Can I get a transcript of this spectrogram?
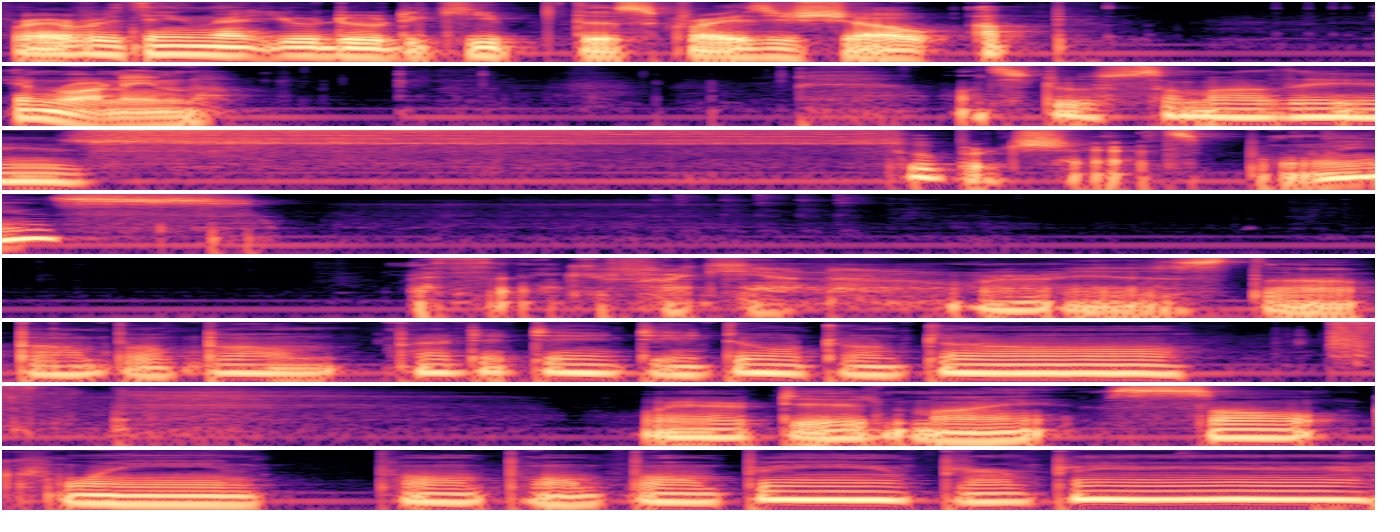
for everything that you do to keep this crazy show up and running. Let's do some of these super chats, boys. I think if I can. Where is the boom boom boom? Where did my salt queen? Boom boom boom.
